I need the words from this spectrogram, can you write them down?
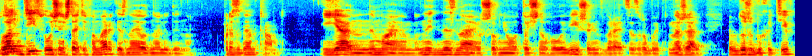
План дій Сполучених Штатів Америки знає одна людина президент Трамп. І я не маю, не, не знаю, що в нього точно в голові, що він збирається зробити. На жаль, я б дуже би хотів.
